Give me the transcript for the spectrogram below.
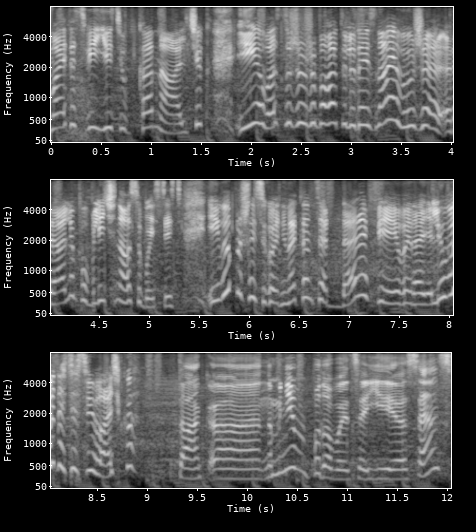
Маєте свій youtube канальчик, і вас дуже вже багато людей знає. Ви вже реально публічна особистість. І ви прийшли сьогодні на концерт Дари Фєєвої. Любите цю співачку? Так, е, ну, мені подобається її сенс.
